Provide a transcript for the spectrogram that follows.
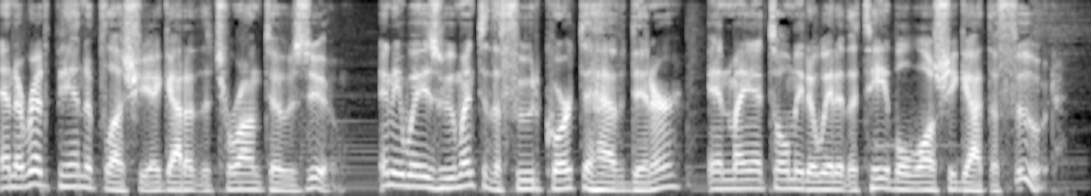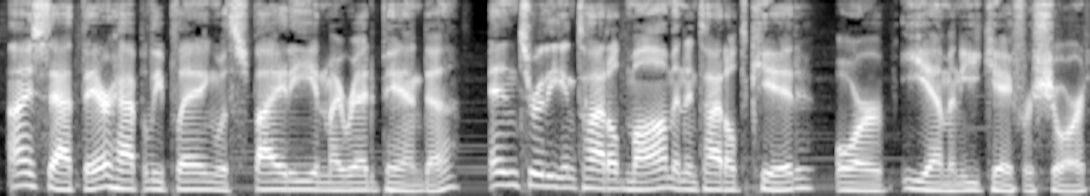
and a red panda plushie I got at the Toronto Zoo. Anyways, we went to the food court to have dinner, and my aunt told me to wait at the table while she got the food. I sat there happily playing with Spidey and my red panda, Enter the entitled mom and entitled kid, or EM and EK for short.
